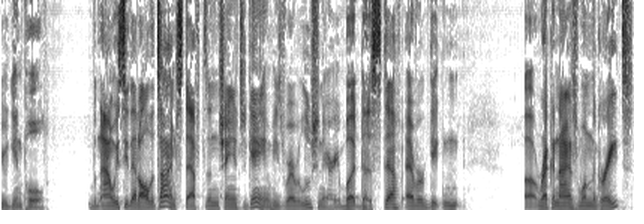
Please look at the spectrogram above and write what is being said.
you're getting pulled. But now we see that all the time. Steph doesn't change the game. He's revolutionary. But does Steph ever get uh, recognized one of the greats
